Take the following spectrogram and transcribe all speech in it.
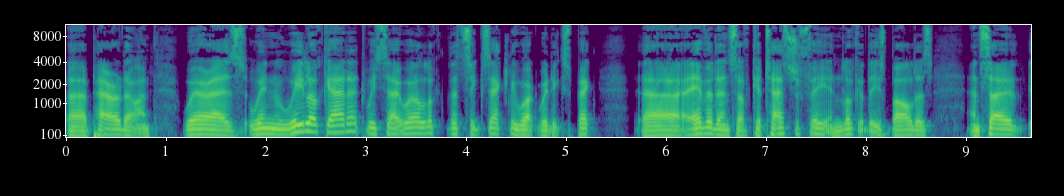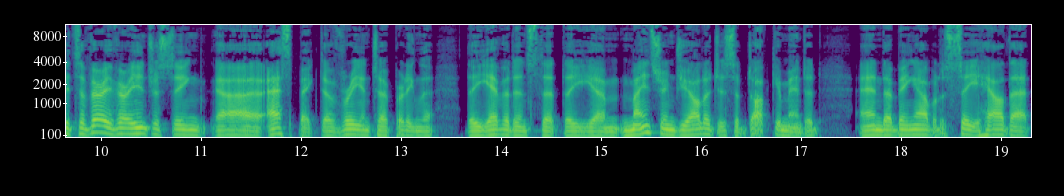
uh, paradigm. Whereas when we look at it, we say, well, look, that's exactly what we'd expect uh, evidence of catastrophe and look at these boulders. And so it's a very, very interesting uh, aspect of reinterpreting the, the evidence that the um, mainstream geologists have documented and uh, being able to see how that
